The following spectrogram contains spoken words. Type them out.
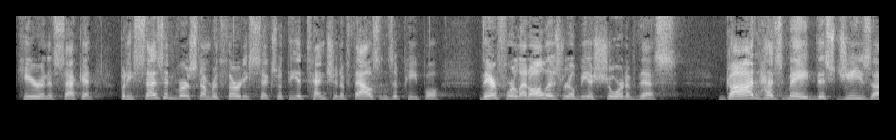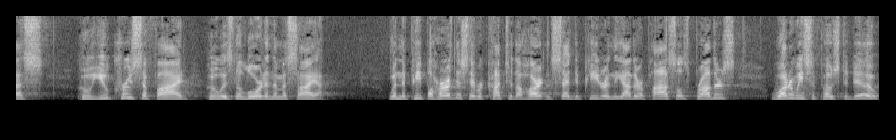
here in a second. But he says in verse number 36, with the attention of thousands of people, Therefore, let all Israel be assured of this God has made this Jesus, who you crucified, who is the Lord and the Messiah. When the people heard this, they were cut to the heart and said to Peter and the other apostles, Brothers, what are we supposed to do?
